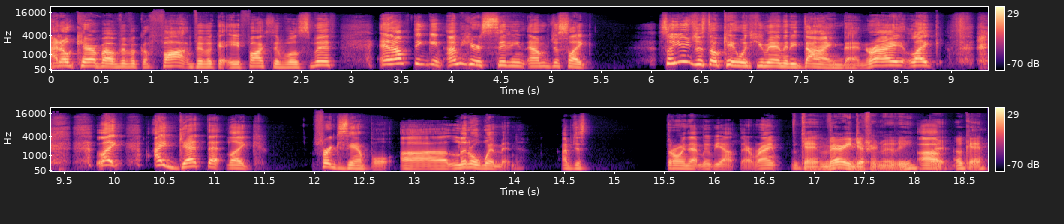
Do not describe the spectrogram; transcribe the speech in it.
I don't care about Vivica Fox, Vivica A. Fox, and Will Smith, and I'm thinking, I'm here sitting, I'm just like, so you're just okay with humanity dying then, right? Like like I get that like for example, uh Little Women. I'm just throwing that movie out there, right? Okay, very different movie. Uh, okay.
